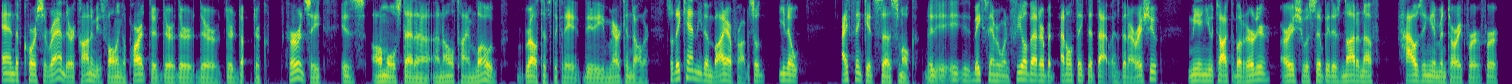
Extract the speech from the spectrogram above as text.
And of course, Iran, their economy is falling apart. Their, their, their, their, their, their currency is almost at a, an all time low relative to the, Canadian, the American dollar. So they can't even buy our product. So, you know, I think it's uh, smoke. It, it, it, makes everyone feel better, but I don't think that that has been our issue. Me and you talked about it earlier. Our issue is simply there's not enough housing inventory for, for,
